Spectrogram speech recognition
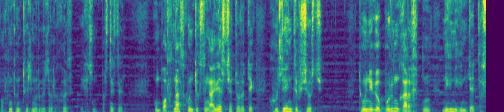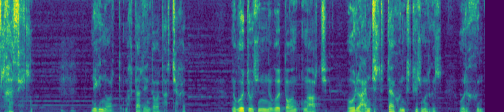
Бурханд хүндэтгэл мөргөл өргөхөөр эхэлнэ. Бас нэг зүйл. Хүн бурхнаас хүнд өгсөн авьяас чадваруудыг хүлээн зөвшөөрч түүнийг бүрэн гаргахад нь нэг нэгэндээ туслахаас эхэлнэ. Нэг нь урд магтаалын дууд харж хахад нөгөөдүүл нь нөгөө дуунд нь орж өөрөө амжилттай хүндэтгэл мөргөл өргөх нь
